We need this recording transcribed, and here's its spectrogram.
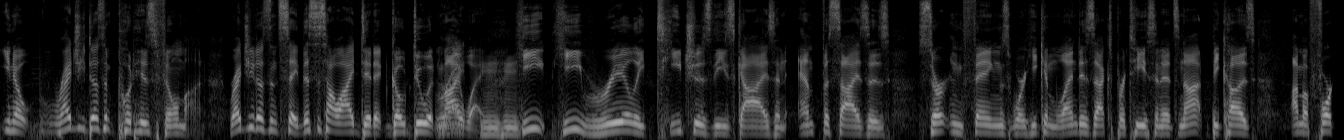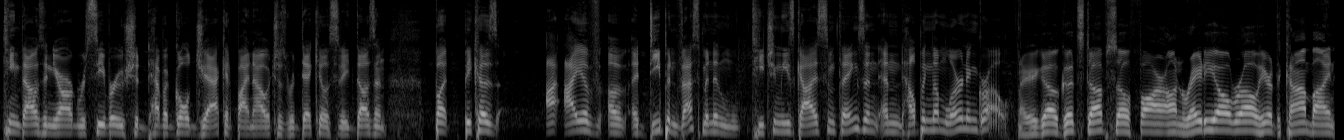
you know, Reggie doesn't put his film on. Reggie doesn't say, "This is how I did it. Go do it my Right. way." Mm-hmm. He he really teaches these guys and emphasizes certain things where he can lend his expertise, and it's not because I'm a 14,000 yard receiver who should have a gold jacket by now, which is ridiculous that he doesn't, but because I, I have a, a deep investment in teaching these guys some things and, and helping them learn and grow. There you go. Good stuff so far on Radio Row here at the Combine.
